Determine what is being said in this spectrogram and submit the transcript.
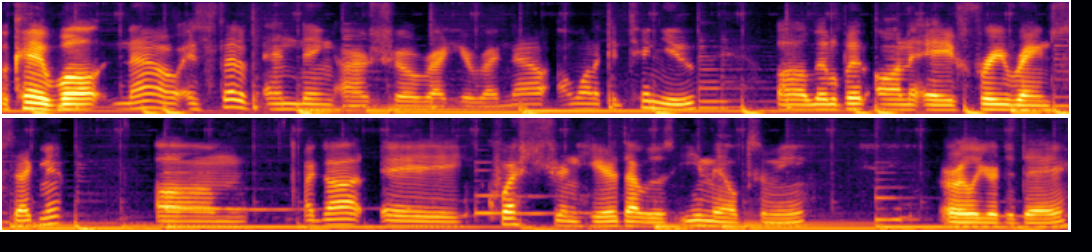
Okay, well, now instead of ending our show right here, right now, I want to continue a little bit on a free range segment. Um, I got a question here that was emailed to me earlier today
